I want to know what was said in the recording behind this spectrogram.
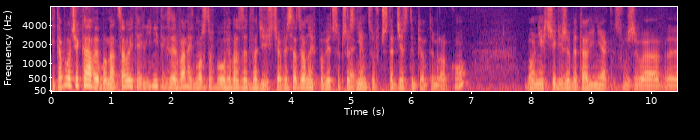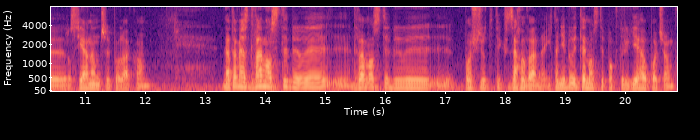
I to było ciekawe, bo na całej tej linii tych zerwanych mostów było chyba ze 20, wysadzonych w powietrze przez Tak. Niemców w 1945 roku, bo nie chcieli, żeby ta linia służyła y, Rosjanom czy Polakom. Natomiast dwa mosty były, dwa mosty były y, pośród tych zachowane. I to nie były te mosty, po których jechał pociąg,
